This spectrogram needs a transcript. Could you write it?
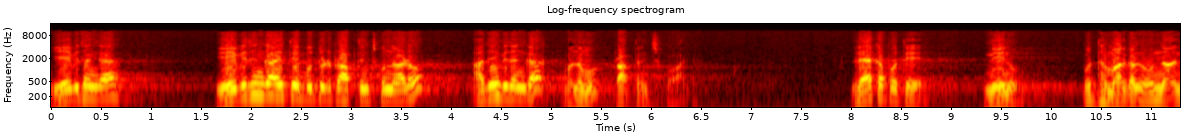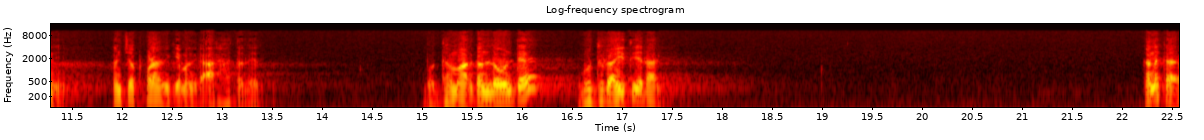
ఏ విధంగా ఏ విధంగా అయితే బుద్ధుడు ప్రాప్తించుకున్నాడో అదే విధంగా మనము ప్రాప్తించుకోవాలి. లేకపోతే నేను బుద్ధ మార్గంలో ఉన్నా అని చెప్పుకోవడానికి మనకి అర్హత లేదు. బుద్ధ మార్గంలో ఉంటే బుద్ధుడు అయి తీరాలి. కనుక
